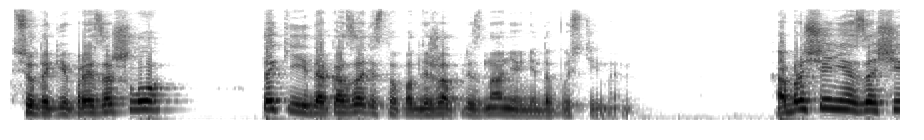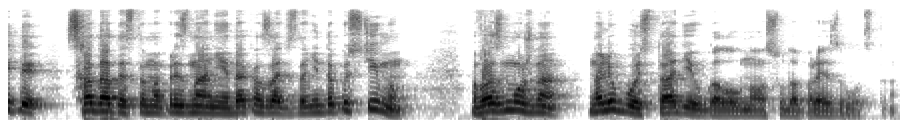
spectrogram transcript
все-таки произошло, Такие доказательства подлежат признанию недопустимыми. Обращение защиты с ходатайством о признании доказательства недопустимым возможно на любой стадии уголовного судопроизводства.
